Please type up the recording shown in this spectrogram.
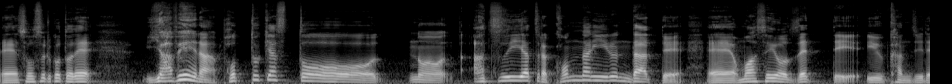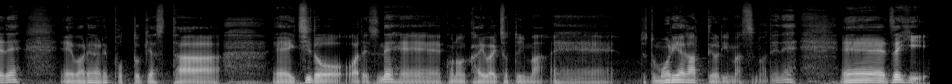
う。えー、そうすることで、やべえな、ポッドキャストの熱い奴らこんなにいるんだって、えー、思わせようぜっていう感じでね、えー、我々ポッドキャスター、えー、一同はですね、えー、この界隈ちょっと今、えー、ちょっと盛り上がっておりますのでね、えー、ぜひ、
